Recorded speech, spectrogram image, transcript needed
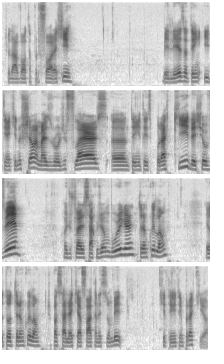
Deixa eu dar a volta por fora aqui. Beleza, tem item aqui no chão, é mais road flares. Um, tem itens por aqui, deixa eu ver. Road flare saco de hambúrguer, tranquilão. Eu tô tranquilão. Deixa eu passar ali aqui a faca nesse zumbi. Que tem item por aqui, ó.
